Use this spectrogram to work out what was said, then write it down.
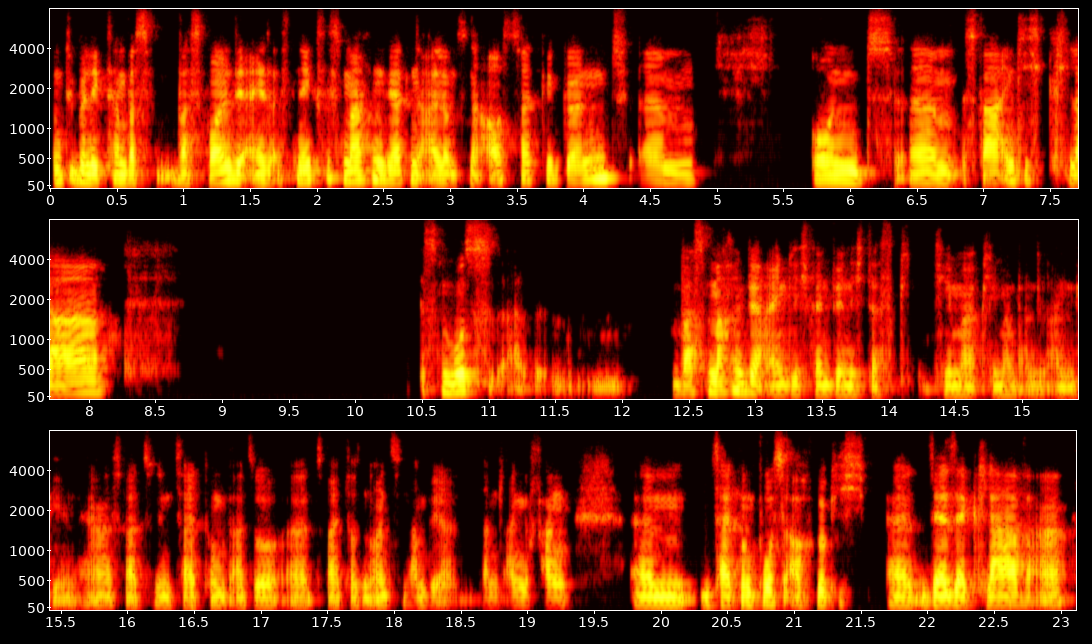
und überlegt haben, was, was wollen wir eigentlich als nächstes machen. Wir hatten alle uns eine Auszeit gegönnt ähm, und ähm, es war eigentlich klar, es muss, äh, was machen wir eigentlich, wenn wir nicht das Thema Klimawandel angehen? Ja, es war zu dem Zeitpunkt, also äh, 2019 haben wir damit angefangen, ähm, ein Zeitpunkt, wo es auch wirklich äh, sehr, sehr klar war,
